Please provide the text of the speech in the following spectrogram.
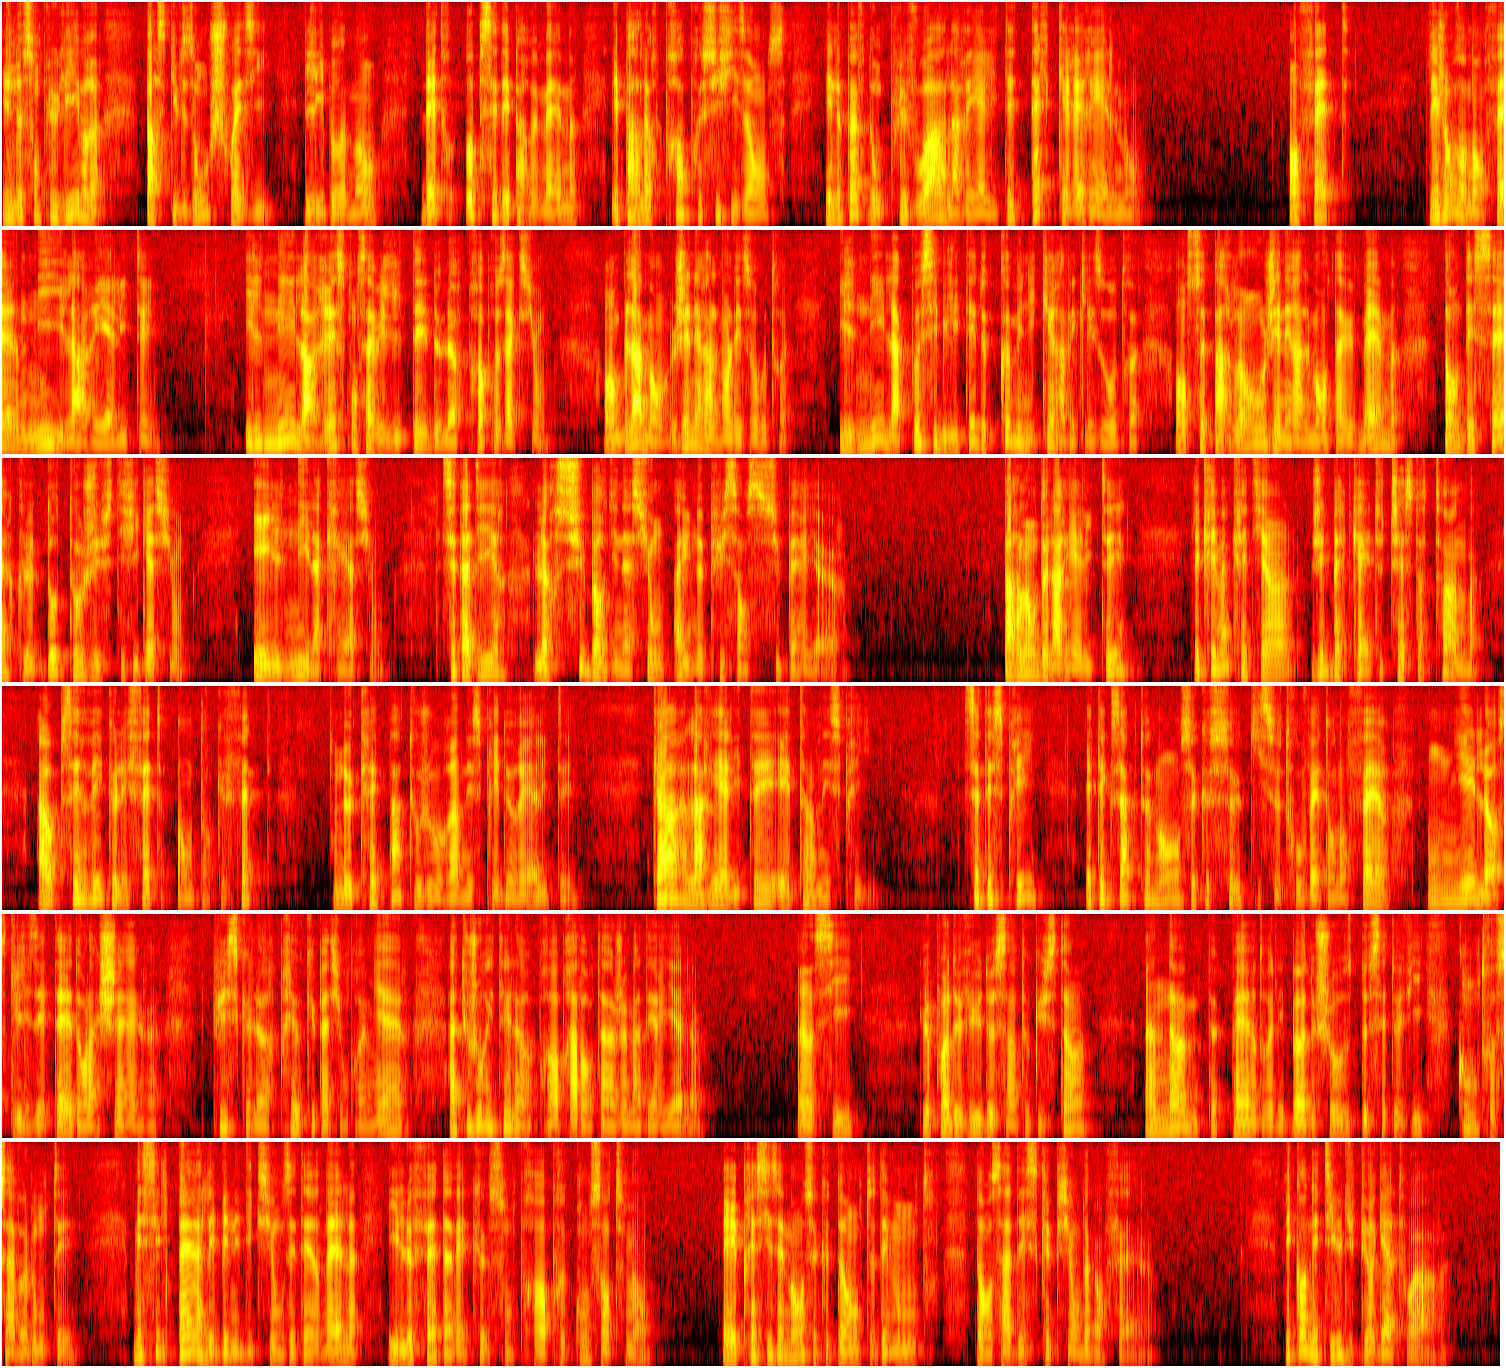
Ils ne sont plus libres parce qu'ils ont choisi librement, d'être obsédés par eux-mêmes et par leur propre suffisance, et ne peuvent donc plus voir la réalité telle qu'elle est réellement. En fait, les gens en enfer nient la réalité. Ils nient la responsabilité de leurs propres actions, en blâmant généralement les autres. Ils nient la possibilité de communiquer avec les autres, en se parlant généralement à eux-mêmes dans des cercles d'auto-justification et ils nient la création, c'est-à-dire leur subordination à une puissance supérieure. Parlant de la réalité, l'écrivain chrétien Gilbert Kate Chesterton a observé que les faits en tant que faits ne créent pas toujours un esprit de réalité, car la réalité est un esprit. Cet esprit est exactement ce que ceux qui se trouvaient en enfer ont nié lorsqu'ils étaient dans la chair, puisque leur préoccupation première a toujours été leur propre avantage matériel. Ainsi, le point de vue de saint Augustin, un homme peut perdre les bonnes choses de cette vie contre sa volonté, mais s'il perd les bénédictions éternelles, il le fait avec son propre consentement. Et précisément ce que Dante démontre dans sa description de l'enfer. Mais qu'en est-il du purgatoire?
